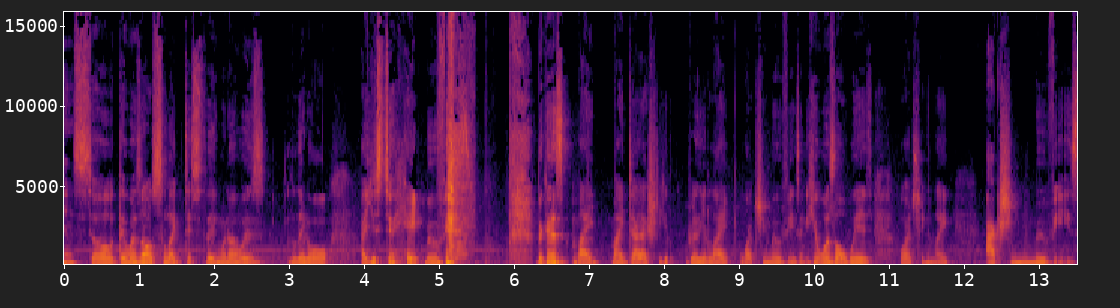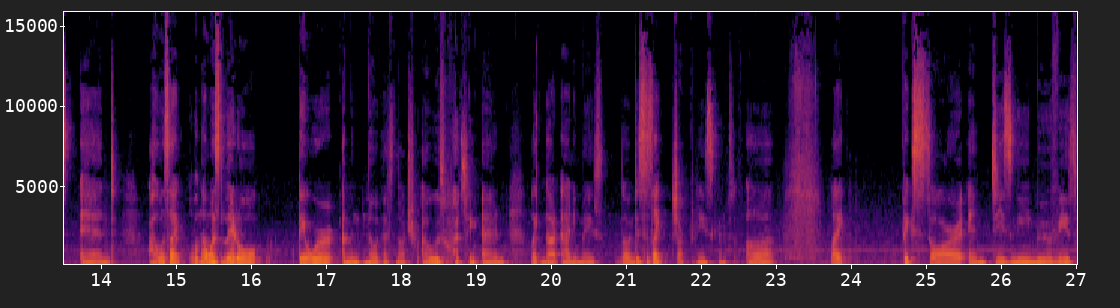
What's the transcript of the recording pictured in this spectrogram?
and so there was also like this thing when I was little. I used to hate movies because my my dad actually really liked watching movies and he was always watching like action movies and I was like when I was little they were I mean no that's not true. I was watching and like not animes. No this is like Japanese kind of stuff. Uh like Pixar and Disney movies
